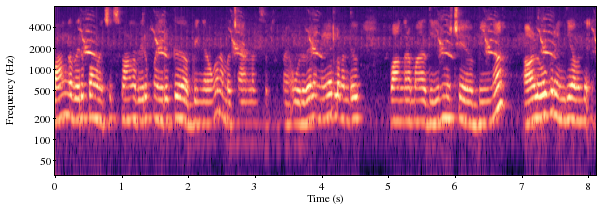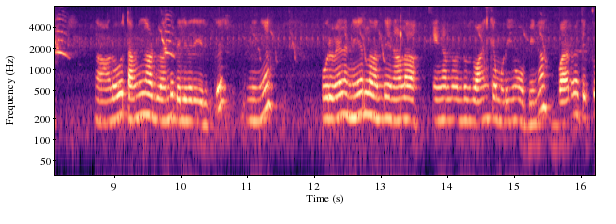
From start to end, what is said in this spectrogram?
வாங்க விருப்பம் சிக்ஸ் வாங்க விருப்பம் இருக்குது அப்படிங்கிறவங்க நம்ம சேனலை சப்ஸ்கிரைப் பண்ண ஒருவேளை நேரில் வந்து வாங்குற மாதிரி இருந்துச்சு அப்படின்னா ஆல் ஓவர் இந்தியா வந்து ஆல் ஓவர் தமிழ்நாட்டில் வந்து டெலிவரி இருக்குது நீங்கள் ஒருவேளை நேரில் வந்து என்னால் எங்கேருந்து வந்து வாங்கிக்க முடியும் அப்படின்னா வர்றதுக்கு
